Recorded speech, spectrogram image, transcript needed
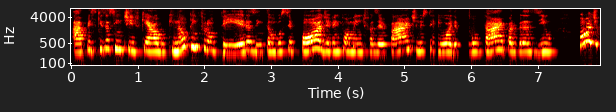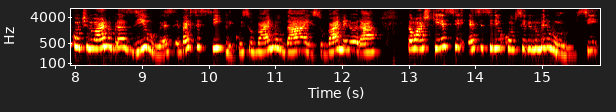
A pesquisa científica é algo que não tem fronteiras, então você pode eventualmente fazer parte no exterior, depois voltar para o Brasil, pode continuar no Brasil, é, vai ser cíclico, isso vai mudar, isso vai melhorar. Então, acho que esse, esse seria o conselho número um. Se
